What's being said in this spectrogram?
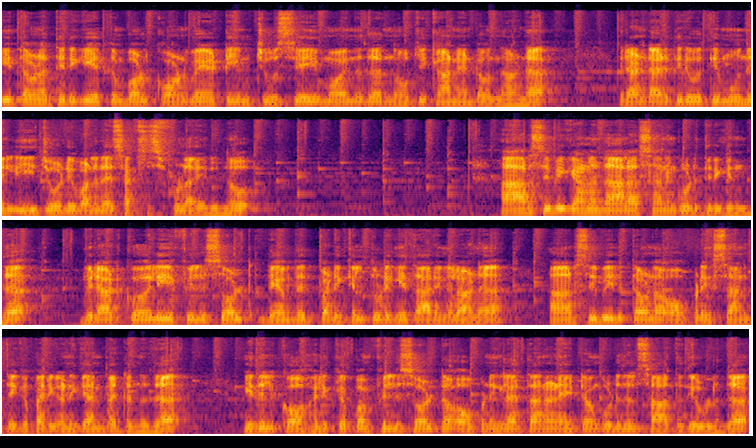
ഇത്തവണ തിരികെ എത്തുമ്പോൾ കോൺവേ ടീം ചൂസ് ചെയ്യുമോ എന്നത് നോക്കി കാണേണ്ട ഒന്നാണ്. രണ്ടായിരത്തി ഇരുപത്തി മൂന്നിൽ ഈ ജോഡി വളരെ സക്സസ്ഫുൾ ആയിരുന്നു. ആർ സി ബിക്കാണ് നാലാം സ്ഥാനം കൊടുത്തിരിക്കുന്നത്. വിരാട് കോഹ്ലി ഫിൽസോൾട്ട് ദേവദത്ത് പടിക്കൽ തുടങ്ങിയ താരങ്ങളാണ് ആർ സി ബിയിൽ ഇത്തവണ ഓപ്പണിംഗ് സ്ഥാനത്തേക്ക് പരിഗണിക്കാൻ പറ്റുന്നത്. ഇതിൽ കോഹ്ലിക്കൊപ്പം ഫിൽസോൾട്ട് ഓപ്പണിംഗിൽ എത്താനാണ് ഏറ്റവും കൂടുതൽ സാധ്യതയുള്ളത്.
